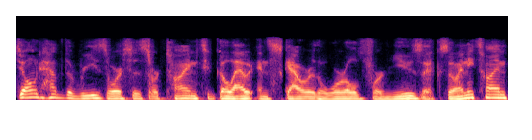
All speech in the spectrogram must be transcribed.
don't have the resources or time to go out and scour the world for music. So anytime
